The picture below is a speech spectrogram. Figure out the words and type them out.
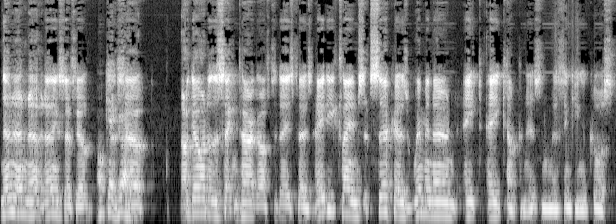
No, no, no. I don't think so, Phil. Okay, good. So I'll go on to the second paragraph of today's post. AD claims that Serco's women owned 8A companies, and we're thinking, of course,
